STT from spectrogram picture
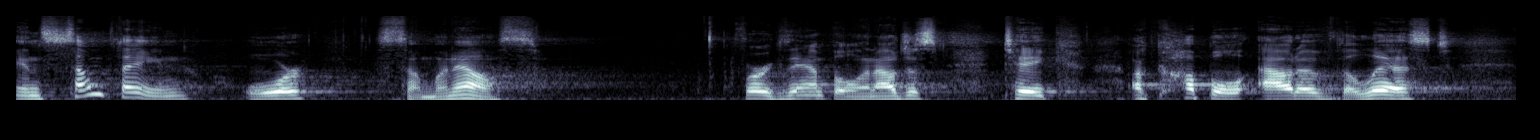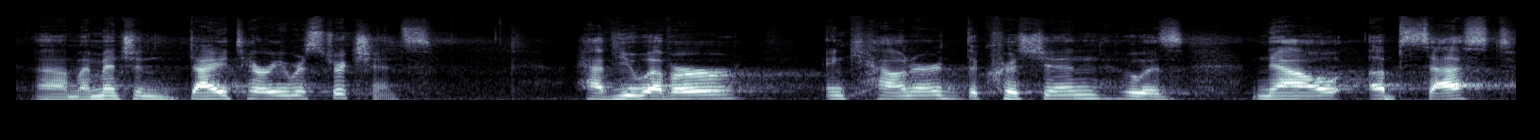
in something or someone else. For example, and I'll just take a couple out of the list. Um, I mentioned dietary restrictions. Have you ever encountered the Christian who is now obsessed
